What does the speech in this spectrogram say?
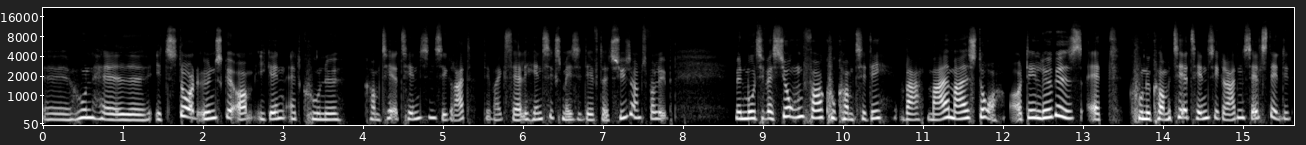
Øh, hun havde et stort ønske om igen at kunne kom til at tænde sin cigaret. Det var ikke særlig hensigtsmæssigt efter et sygdomsforløb. Men motivationen for at kunne komme til det var meget, meget stor, og det lykkedes at kunne komme til at tænde cigaretten selvstændigt,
